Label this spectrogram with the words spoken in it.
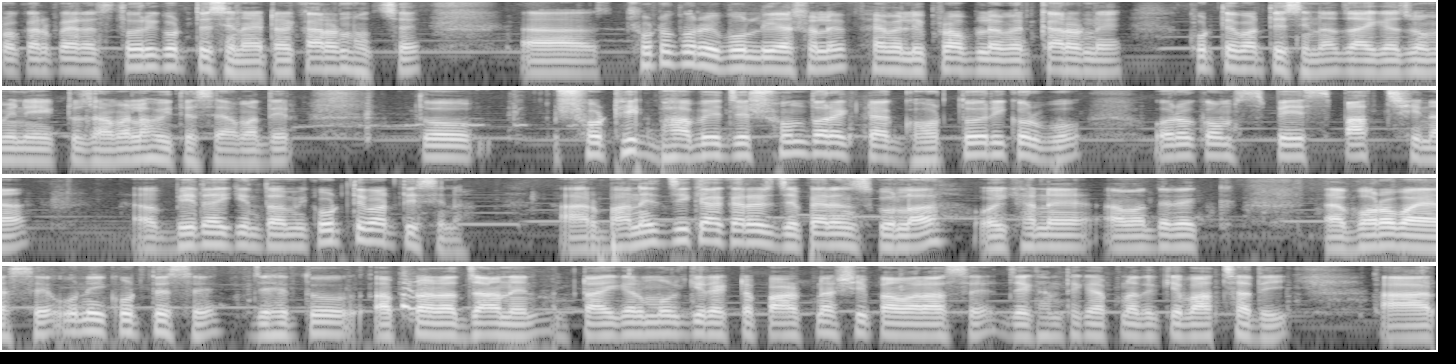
প্রকার প্যারেন্টস তৈরি করতেছি না, এটার কারণ হচ্ছে ছোট করে বললি আসলে ফ্যামিলি প্রবলেমের কারণে করতে পারতেছি না, জায়গা জমি নিয়ে একটু ঝামেলা হইতেছে আমাদের। তো সঠিকভাবে যে সুন্দর একটা ঘর তৈরি করব, ওরকম স্পেস পাচ্ছি না বিদায় কিন্তু আমি করতে পারতেছি না। আর বাণিজ্যিক আকারের যে প্যারেন্টসগুলা ওইখানে আমাদের এক বড় ভাই আছে, উনি করতেছে। যেহেতু আপনারা জানেন টাইগার মুরগির একটা পার্টনারশিপ আমার আছে, যেখান থেকে আপনাদেরকে বাচ্চা দিই। আর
